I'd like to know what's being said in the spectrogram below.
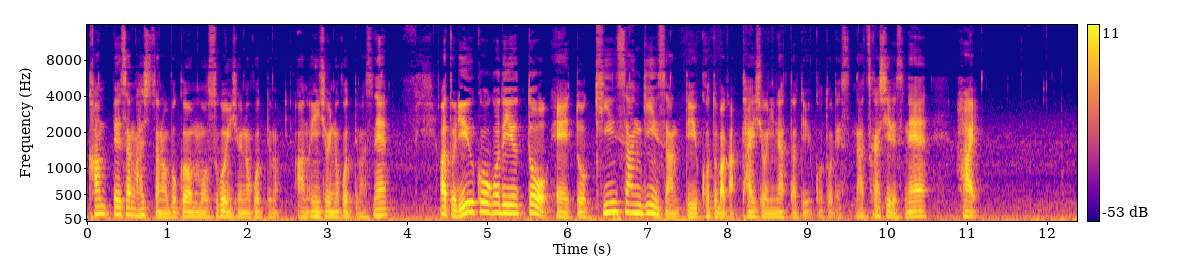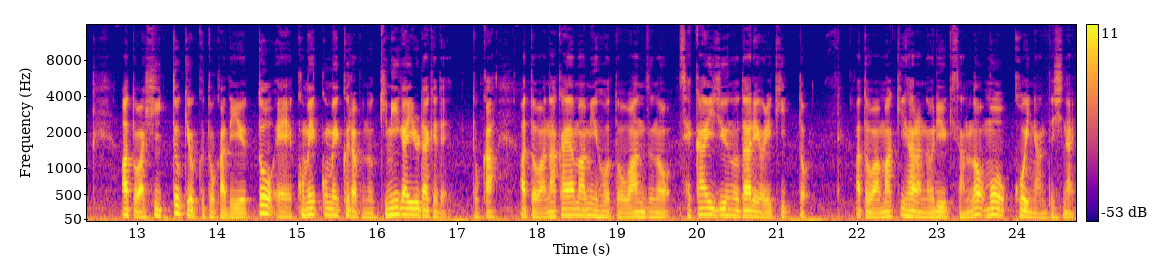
寛平さんが走ったのは僕はもうすごい印象に残って、あの、印象に残ってますね。あと流行語で言うと、えっ、ー、と、金さん銀さんっていう言葉が大賞になったということです。懐かしいですね。はい。あとはヒット曲とかで言うと、えー、米米クラブの君がいるだけでとか、あとは中山美穂と WANDS の世界中の誰よりきっと、あとは槇原敬之さんのもう恋なんてしない。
